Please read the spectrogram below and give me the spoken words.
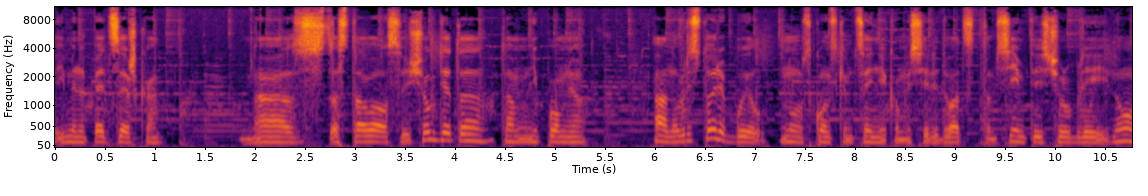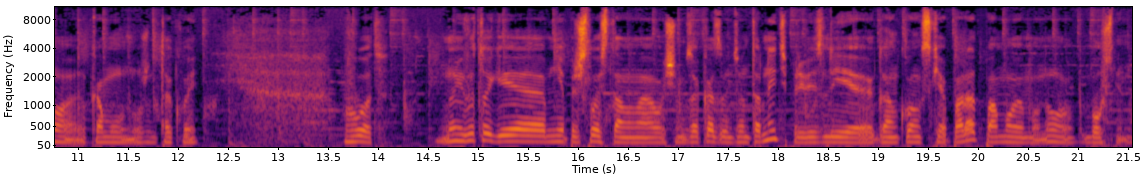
именно 5C-шка а, оставался еще где-то, там, не помню. А, ну в ресторе был, ну, с конским ценником из серии 27 тысяч рублей. Но кому нужен такой? Вот. Ну и в итоге мне пришлось там, в общем, заказывать в интернете. Привезли гонконгский аппарат, по-моему. Ну, бог с ним.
